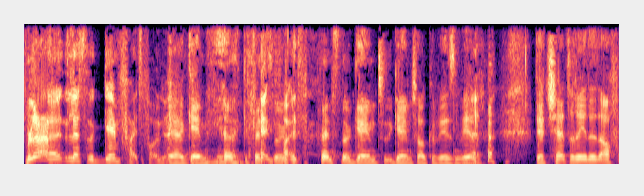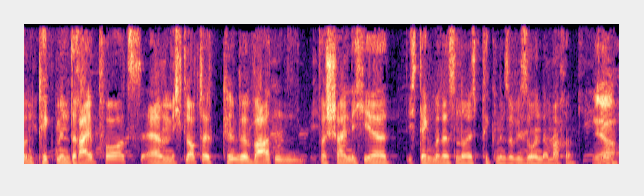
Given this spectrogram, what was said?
Äh, letzte Game Fights Folge. Ja, Game, ja, wenn es nur, wenn's nur Game, Game Talk gewesen wäre. Der Chat redet auch von Pikmin 3 Ports. Ähm, ich glaube, da können wir warten. Wahrscheinlich eher, ich denke mal, das ist ein neues Pikmin sowieso in der Mache. Ja.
